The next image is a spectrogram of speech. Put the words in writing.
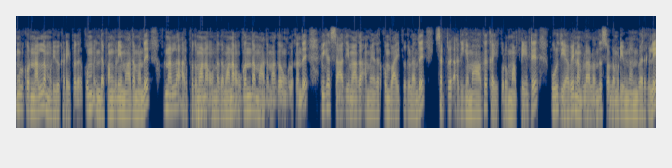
உங்களுக்கு ஒரு நல்ல முடிவு கிடைப்பதற்கும் இந்த பங்குனி மாதம் வந்து ஒரு நல்ல அற்புதமான உன்னதமான உகந்த மாதமாக உங்களுக்கு வந்து மிக சாதியமாக அமைவதற்கும் வாய்ப்புகள் வந்து சற்று அதிகமாக கை அப்படின்ட்டு உறுதியாகவே நம்மளால் வந்து சொல்ல முடியும் நண்பர்களே.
